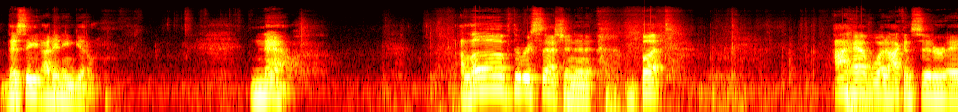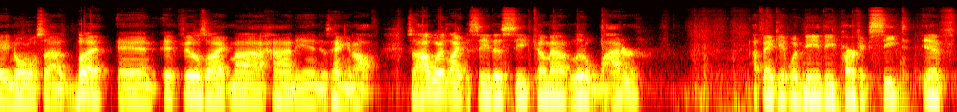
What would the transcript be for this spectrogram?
This seat, I didn't even get them. Now, I love the recession in it, but I have what I consider a normal size butt and it feels like my hind end is hanging off. So I would like to see this seat come out a little wider. I think it would be the perfect seat if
